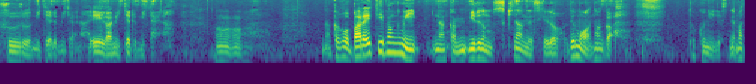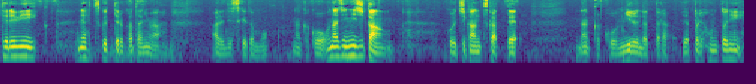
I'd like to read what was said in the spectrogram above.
う Hulu 見てるみたいな映画見てるみたいな、うん、なんかこうバラエティ番組なんか見るのも好きなんですけどでもなんか特にですね、まあ、テレビね作ってる方にはあれですけどもなんかこう同じ2時間こう時間使ってなんかこう見るんだったらやっぱり本当に、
